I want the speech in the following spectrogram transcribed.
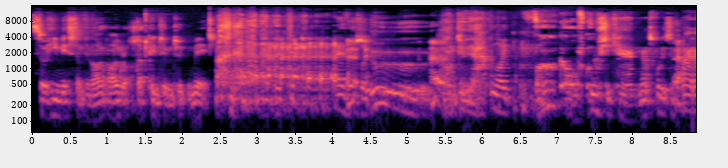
So he missed something. I, I got stuck into him and took the miss. and everyone's like, "Ooh, can't do that. I'm like, fuck off. Of course you can. That's what it's about.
